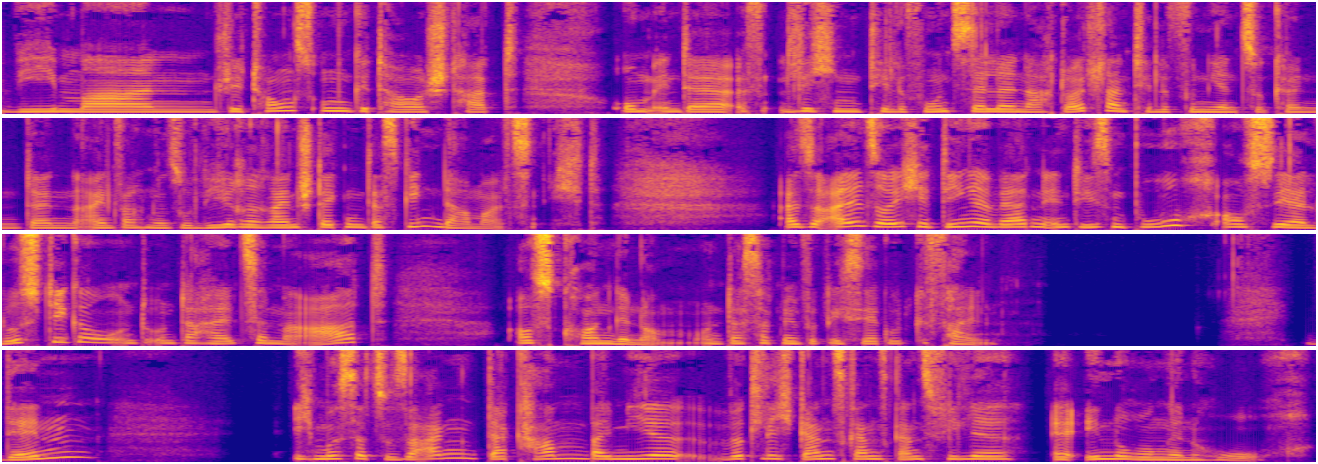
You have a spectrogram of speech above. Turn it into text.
wie man Jetons umgetauscht hat, um in der öffentlichen Telefonzelle nach Deutschland telefonieren zu können. Denn einfach nur Soliere reinstecken, das ging damals nicht. Also all solche Dinge werden in diesem Buch auf sehr lustige und unterhaltsame Art aufs Korn genommen. Und das hat mir wirklich sehr gut gefallen. Denn ich muss dazu sagen, da kamen bei mir wirklich ganz, ganz, ganz viele Erinnerungen hoch.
